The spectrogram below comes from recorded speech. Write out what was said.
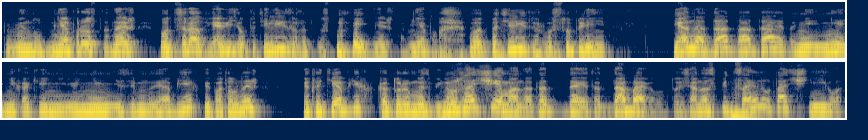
помянул? Меня просто, знаешь, вот сразу я видел по телевизору это выступление, конечно, там не было, вот по телевизору выступление. И она, да, да, да, это не, не, никакие не, не, не земные объекты. И потом, знаешь, это те объекты, которые мы сбили. Ну зачем она до, до этого добавила? То есть она специально уточнила,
